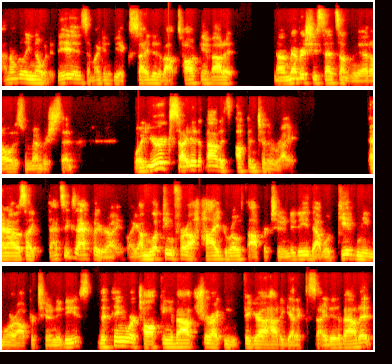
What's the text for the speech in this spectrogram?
I don't really know what it is. Am I going to be excited about talking about it? Now, I remember she said something that I always remember. She said, "What you're excited about is up and to the right." And I was like, that's exactly right. Like, I'm looking for a high growth opportunity that will give me more opportunities. The thing we're talking about, sure, I can figure out how to get excited about it.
